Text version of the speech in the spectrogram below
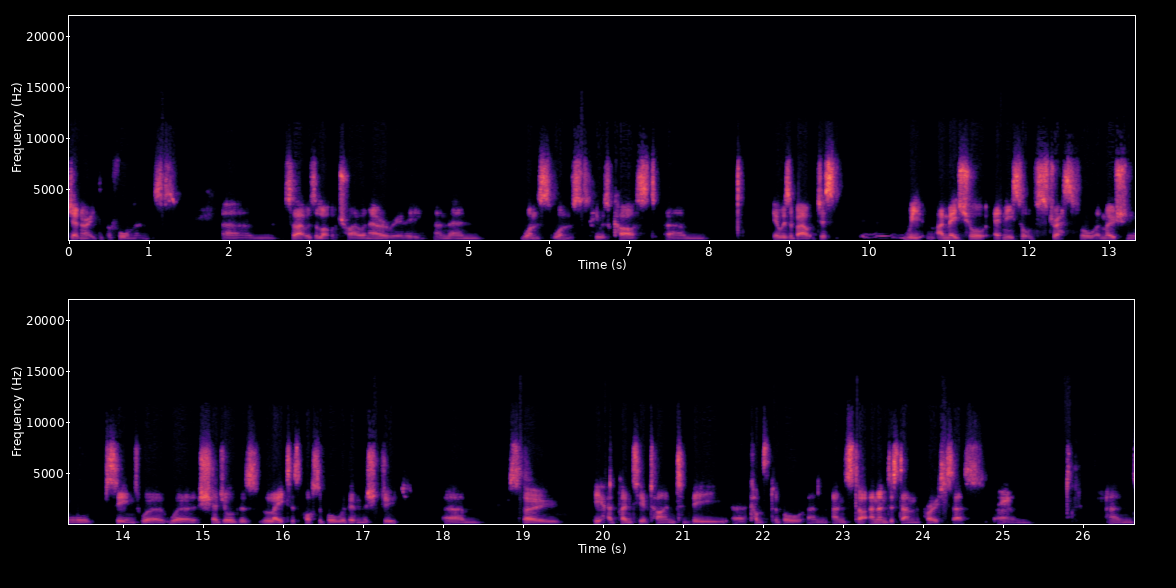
generate the performance. Um, so that was a lot of trial and error really, and then once once he was cast, um, it was about just we I made sure any sort of stressful emotional scenes were were scheduled as late as possible within the shoot. Um, so he had plenty of time to be uh, comfortable and and start and understand the process. Um, and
